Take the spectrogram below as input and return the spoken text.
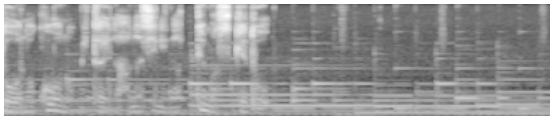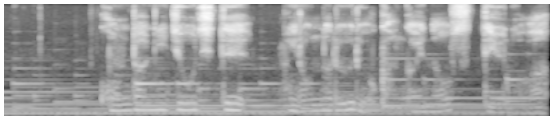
どうのこうのみたいな話になってますけど、混乱に乗じていろんなルールを考え直すっていうのは、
